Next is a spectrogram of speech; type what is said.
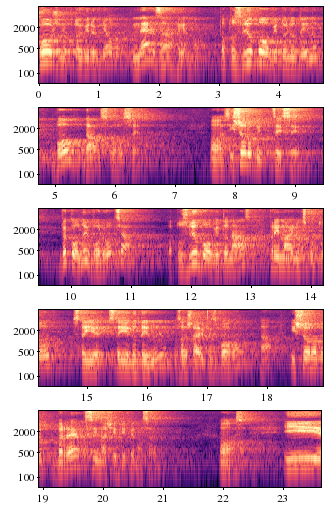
кожен, хто вірив в нього, не загинув. Тобто з любові до людини Бог дав свого сина. Ось, і що робить цей син? Виконує волю Отця. Тобто з любові до нас приймає людську плоть, стає, стає людиною, залишаючись Богом. Да? І що робить? Бере всі наші гріхи на себе. Ось. І,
